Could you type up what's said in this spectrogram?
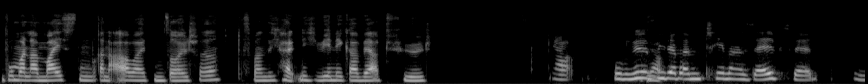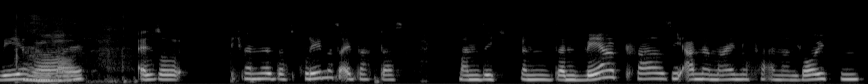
wo man am meisten dran arbeiten sollte, dass man sich halt nicht weniger wert fühlt. Ja, wo wir Ja. wieder beim Thema Selbstwert wären, Ja. weil, also, ich finde, das Problem ist einfach, dass man sich, man seinen Wert quasi an der Meinung von anderen Leuten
